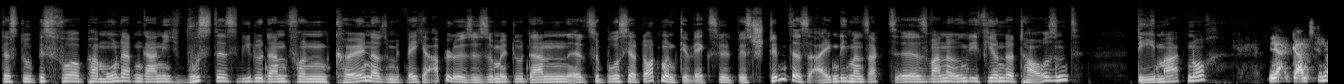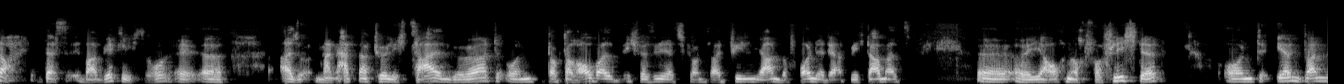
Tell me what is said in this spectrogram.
dass du bis vor ein paar Monaten gar nicht wusstest, wie du dann von Köln, also mit welcher Ablösesumme du dann äh, zu Borussia Dortmund gewechselt bist. Stimmt das eigentlich? Man sagt, äh, es waren irgendwie 400.000 D-Mark noch? Ja, ganz genau. Das war wirklich so. Äh, äh also man hat natürlich Zahlen gehört und Dr. Raubal, ich, wir sind jetzt schon seit vielen Jahren befreundet, der hat mich damals äh, ja auch noch verpflichtet. Und irgendwann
